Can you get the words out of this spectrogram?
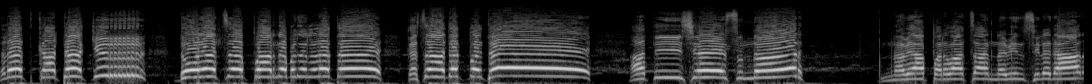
लढत काटा किर. डोळ्याचं पारणं पण लढत आहे. कसं आदत पडते? अतिशय सुंदर नव्या पर्वाचा नवीन शिलेदार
